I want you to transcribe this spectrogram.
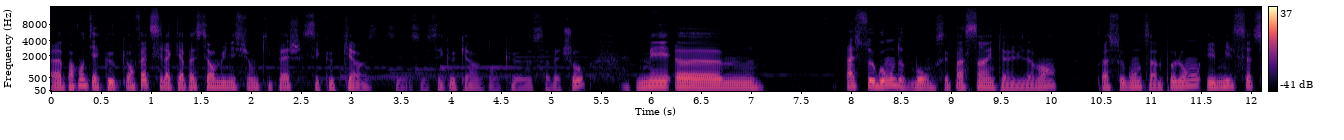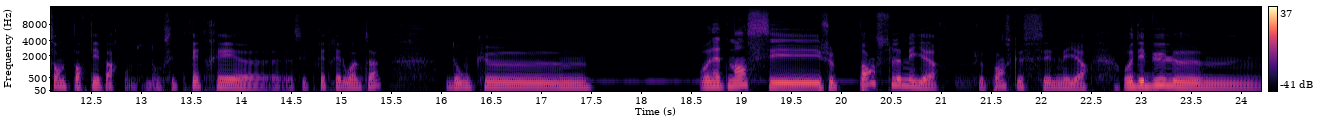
Euh, par contre, il y a que en fait, c'est la capacité en munitions qui pêche, c'est que 15, c'est- que 15 donc euh, ça va être chaud. Mais euh, 13 secondes, bon, c'est pas 5 hein, évidemment. 13 secondes, c'est un peu long et 1700 de portée par contre. Donc c'est très très c'est très très lointain. Donc honnêtement, c'est je pense le meilleur. Je pense que c'est le meilleur. Au début, le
